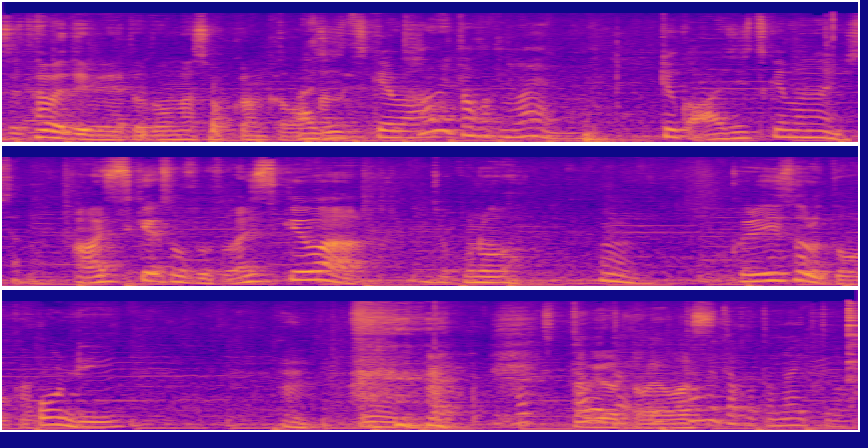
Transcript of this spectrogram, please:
それ食べてみないとどんな食感かわかんない。味付けは？食べたことないよねっていうか味付けは何したの？あ味付けそうそうそう。味付けはじゃあこのうん。クレジーソルトをかけオンリー？うん。食べようと思います。食べたことないってこと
